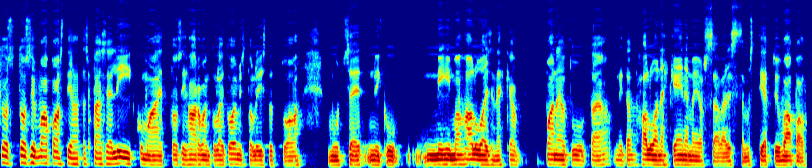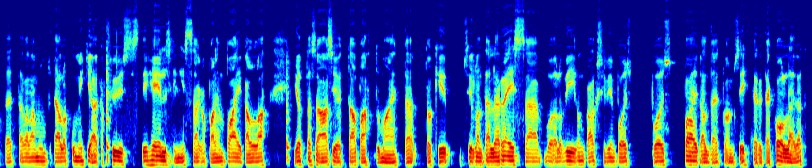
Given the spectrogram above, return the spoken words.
tos, tosi vapaastihan tässä pääsee liikkumaan, että tosi harvoin tulee toimistolle istuttua, mutta se, niinku, mihin mä haluaisin ehkä paneutua tai mitä haluan ehkä enemmän jossain välissä semmoista tiettyä vapautta, että tavallaan mun pitää olla kumminkin aika fyysisesti Helsingissä aika paljon paikalla, jotta saa asioita tapahtumaan, että toki silloin tällöin reissaa voi olla viikon kaksi hyvin pois, pois paikalta, että on sihteerit ja kollegat,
